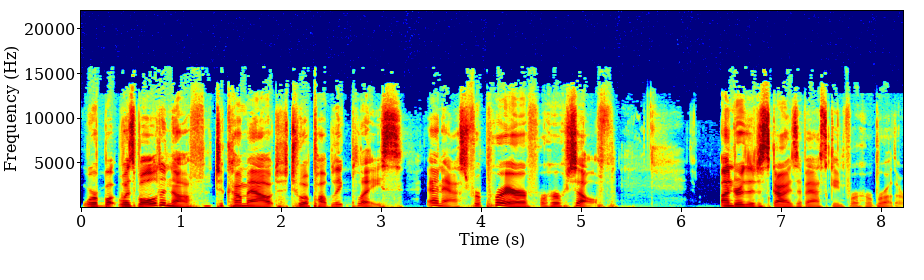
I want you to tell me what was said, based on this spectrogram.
was bold enough to come out to a public place and ask for prayer for herself under the disguise of asking for her brother.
